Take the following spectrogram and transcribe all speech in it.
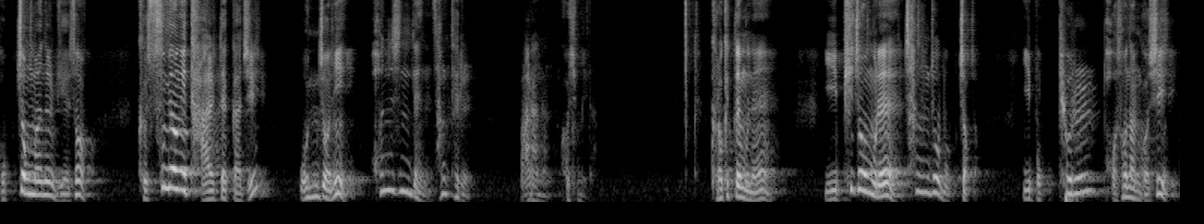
목적만을 위해서 그 수명이 다할 때까지 온전히 헌신된 상태를 말하는 것입니다. 그렇기 때문에 이 피조물의 창조 목적, 이 목표를 벗어난 것이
